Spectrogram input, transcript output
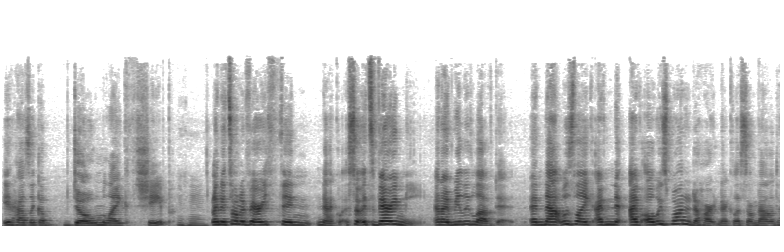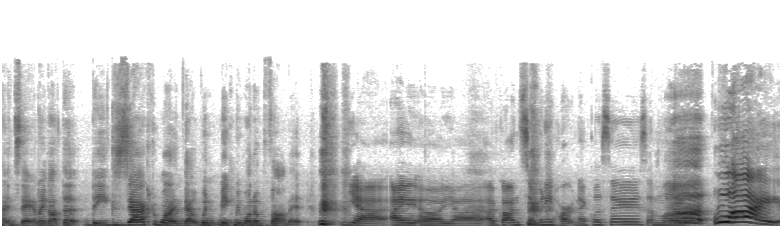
it has like a dome like shape. Mm-hmm. And it's on a very thin necklace. So it's very me. And I really loved it. And that was like I've ne- I've always wanted a heart necklace on Valentine's Day, and I got the the exact one that wouldn't make me want to vomit. yeah, I uh yeah, I've gotten so many heart necklaces. I'm like Why?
